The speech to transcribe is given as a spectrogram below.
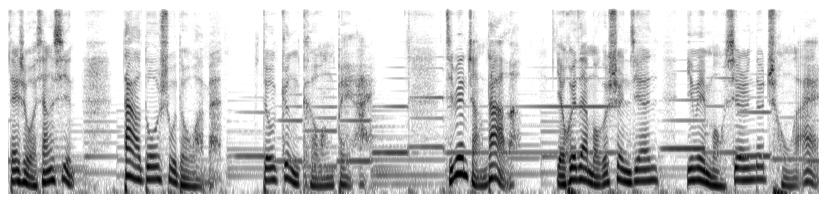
但是我相信，大多数的我们，都更渴望被爱。即便长大了，也会在某个瞬间，因为某些人的宠爱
